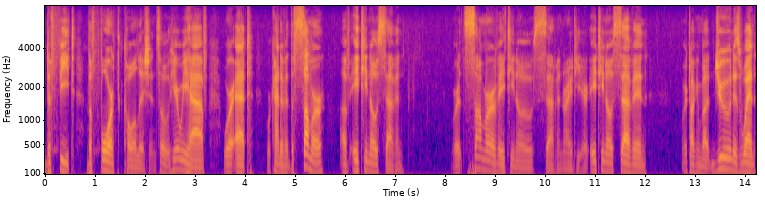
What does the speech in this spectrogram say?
defeat the fourth coalition. So here we have, we're at, we're kind of at the summer of 1807. We're at summer of 1807 right here. 1807, we're talking about June is when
